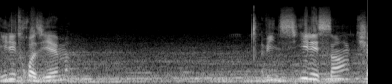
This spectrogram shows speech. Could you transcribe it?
Il est troisième. Vince, il est 5.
